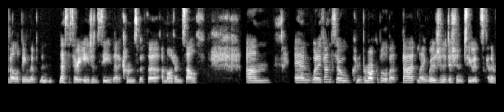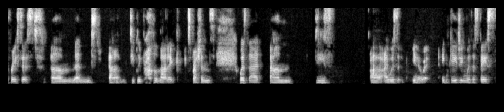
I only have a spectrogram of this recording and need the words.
developing the, necessary agency that it comes with a, a modern self. Um, and what I found so kind of remarkable about that language, in addition to its kind of racist um, and um, deeply problematic expressions, was that um, these uh, I was, you know, engaging with a space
